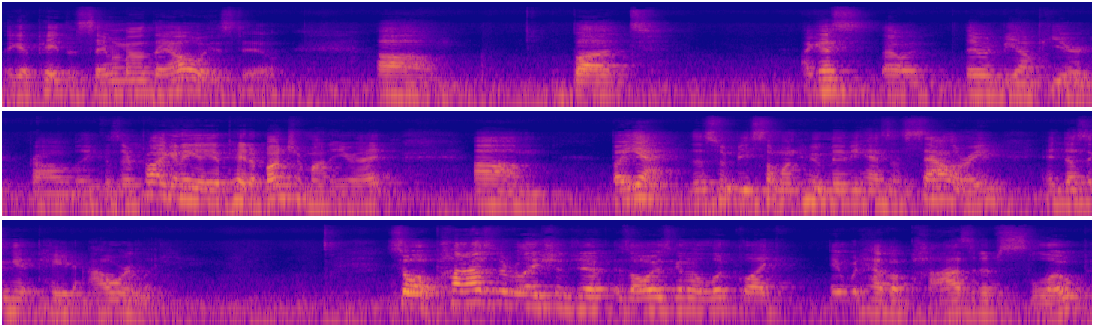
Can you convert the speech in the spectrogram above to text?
They get paid the same amount they always do. Um, but I guess that would they would be up here probably because they're probably going to get paid a bunch of money, right? Um, but yeah, this would be someone who maybe has a salary and doesn't get paid hourly. So a positive relationship is always going to look like it would have a positive slope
